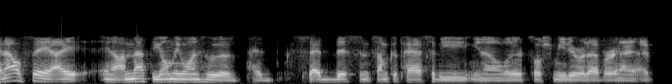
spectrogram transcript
and I'll say I, you know, I'm not the only one who have, had said this in some capacity, you know, whether it's social media or whatever. And I, I've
